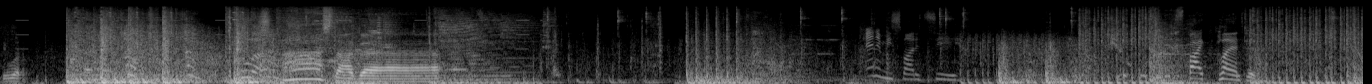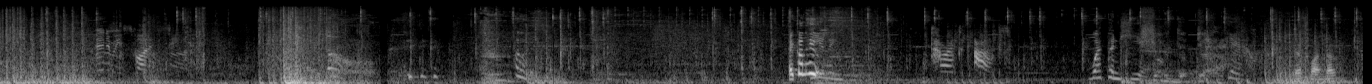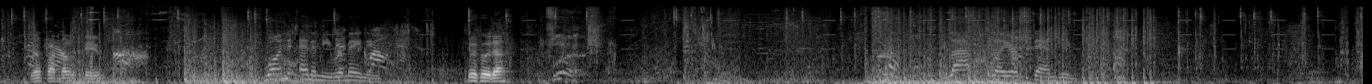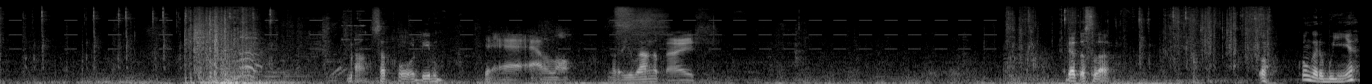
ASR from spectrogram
Keyword. Astaga. Enemy spotted C. Spike planted. I can heal. Healing. Weapon here. Get Dia vandal. Dia vandal cave. One enemy remaining. Tuh, tuh udah. Last player standing. Bangsat Odin. Kelok. Ngeri banget. Nice. Di atas lah. Kok nggak ada bunyinya?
